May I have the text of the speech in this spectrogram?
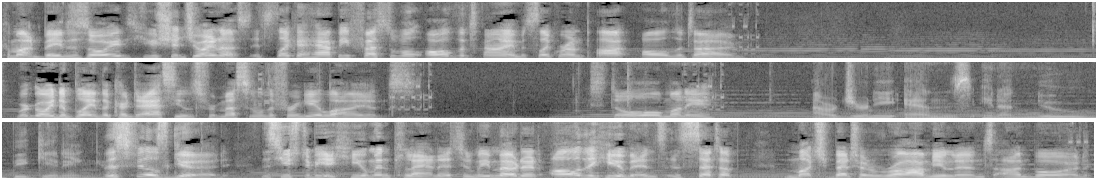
Come on, Betazoids, you should join us. It's like a happy festival all the time. It's like we're on pot all the time. We're going to blame the Cardassians for messing with the Ferengi Alliance. We stole money. Our journey ends in a new beginning. This feels good. This used to be a human planet, and we murdered all the humans and set up much better Romulans on board.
